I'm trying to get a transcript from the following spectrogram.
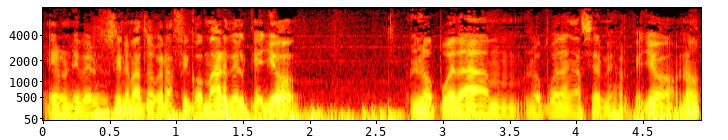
el universo cinematográfico Marvel que yo, lo puedan, lo puedan hacer mejor que yo, ¿no?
